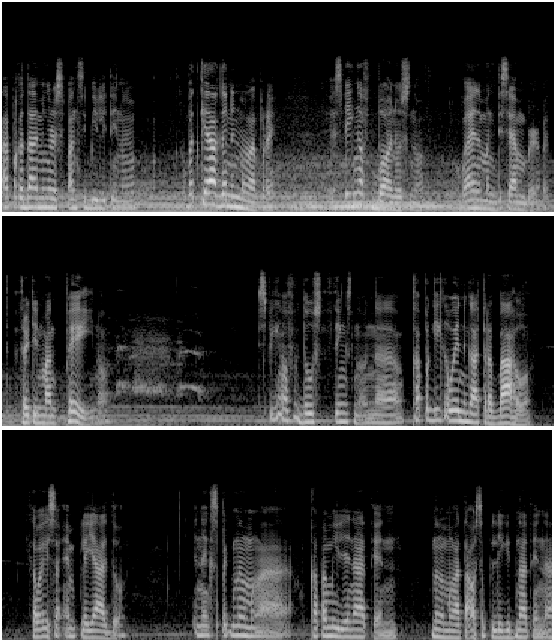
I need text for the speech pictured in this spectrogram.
napakadaming responsibility no. Ba't kaya ganun mga pre? Speaking of bonus no kaya naman December 13 month pay no speaking of those things no na kapag ikaw ay nagtatrabaho ikaw ay isang empleyado in-expect ng mga kapamilya natin ng mga tao sa paligid natin na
